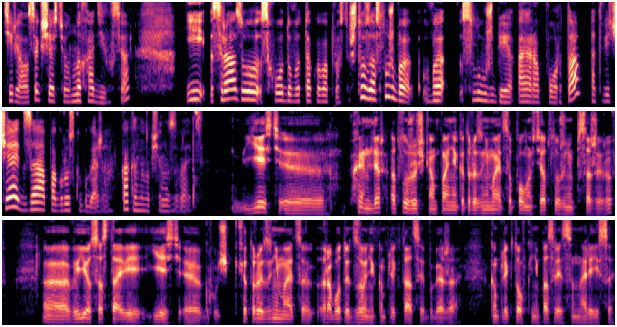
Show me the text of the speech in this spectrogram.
терялся. К счастью, он находился. И сразу сходу вот такой вопрос. Что за служба в службе аэропорта отвечает за погрузку багажа? Как она вообще называется? Есть э, хендлер, обслуживающая компания, которая занимается полностью обслуживанием пассажиров. Э, в ее составе есть э, грузчик, который занимается, работает в зоне комплектации багажа, комплектовка непосредственно на рейсы.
